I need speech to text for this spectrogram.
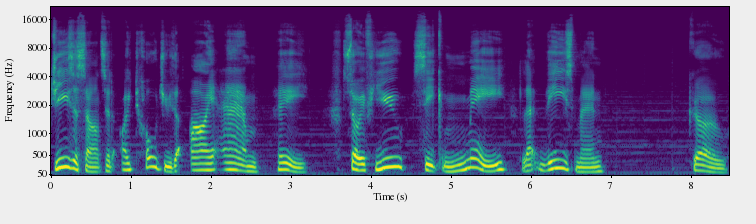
Jesus answered, I told you that I am he. So if you seek me, let these men go.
